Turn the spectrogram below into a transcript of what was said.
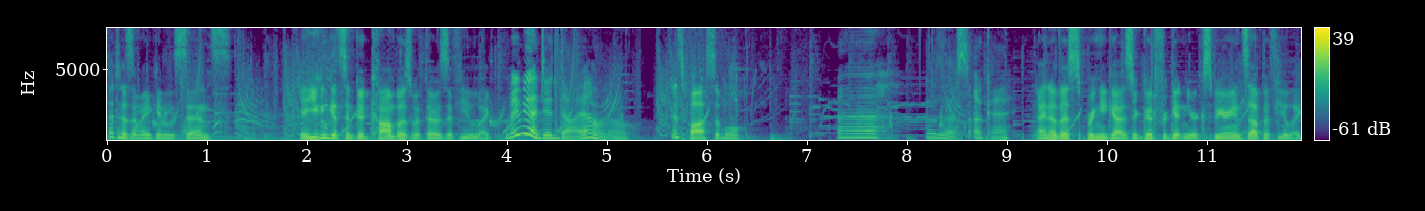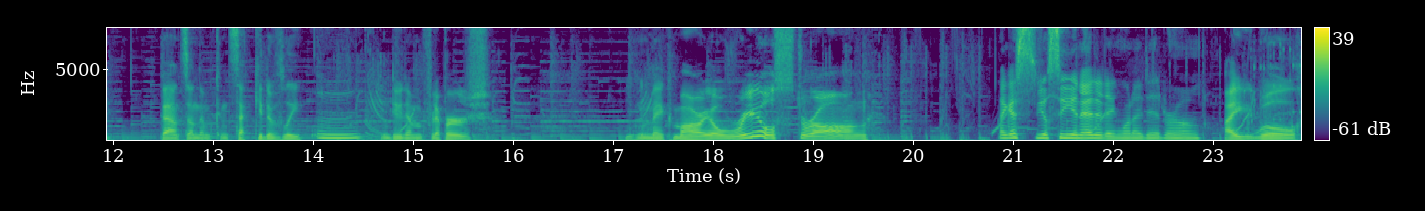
That doesn't make any sense. Yeah, you can get some good combos with those if you like. Maybe I did die. I don't know. It's possible. Uh, what is this? Okay. I know those springy guys are good for getting your experience up if you like bounce on them consecutively Mm. and do them flippers. You can make Mario real strong. I guess you'll see in editing what I did wrong. I will.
